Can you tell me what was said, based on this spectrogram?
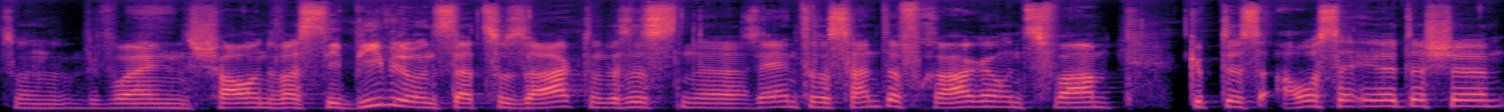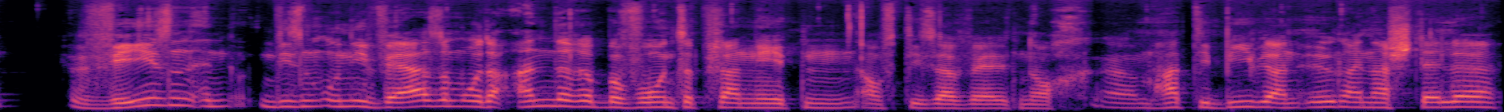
sondern wir wollen schauen, was die Bibel uns dazu sagt. Und das ist eine sehr interessante Frage. Und zwar, gibt es außerirdische Wesen in, in, diesem Universum oder andere bewohnte Planeten auf dieser Welt noch? Ähm, hat die Bibel an irgendeiner Stelle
